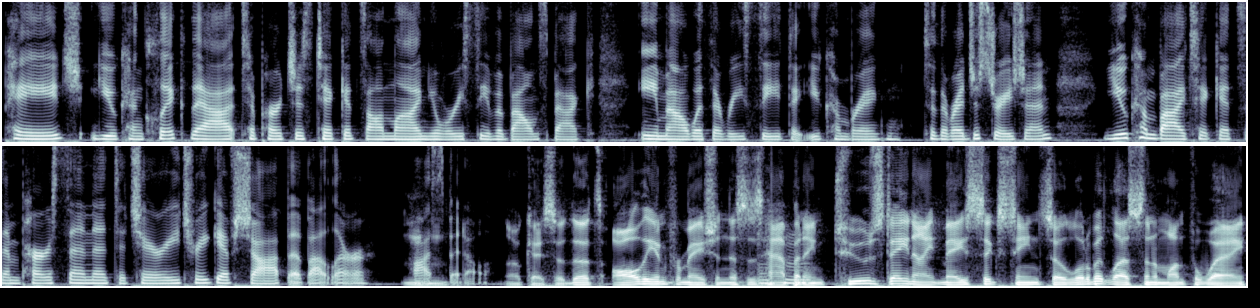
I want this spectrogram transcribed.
page. You can click that to purchase tickets online. You'll receive a bounce back email with a receipt that you can bring to the registration. You can buy tickets in person at the Cherry Tree Gift Shop at Butler Hospital. Okay, so that's all the information. This is Mm-hmm. happening Tuesday night, May 16th, so a little bit less than a month away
